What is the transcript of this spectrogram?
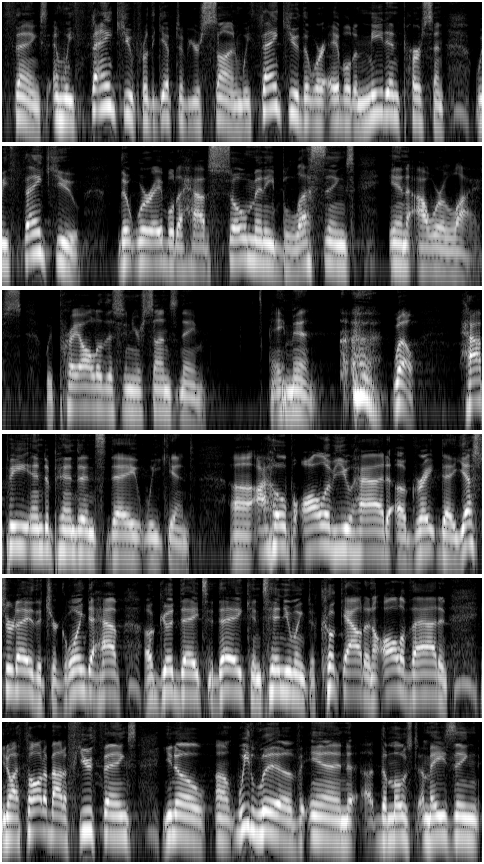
things. And we thank you for the gift of your Son. We thank you that we're able to meet in person. We thank you that we're able to have so many blessings in our lives. We pray all of this in your Son's name. Amen. well, happy Independence Day weekend. Uh, I hope all of you had a great day yesterday, that you're going to have a good day today, continuing to cook out and all of that. And, you know, I thought about a few things. You know, uh, we live in uh, the most amazing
